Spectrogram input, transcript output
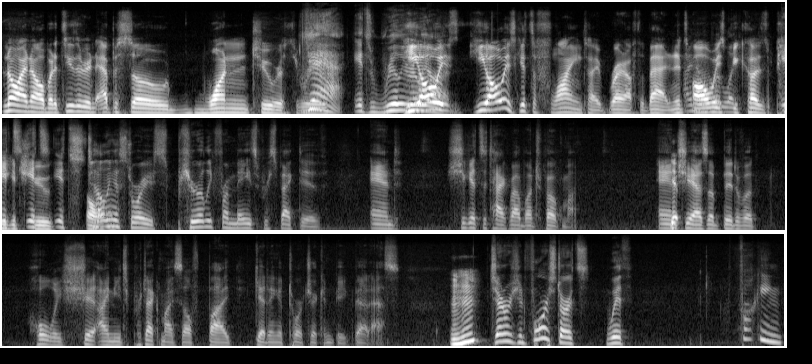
No, I know, but it's either in episode one, two, or three. Yeah, it's really. he early always on. he always gets a flying type right off the bat, and it's know, always like, because It's, Pikachu. it's, it's stole telling it. a story purely from May's perspective, and she gets attacked by a bunch of Pokemon, and Yep. she has a bit of a, holy shit, I need to protect myself by getting a Torchic and being badass. Mhm. Generation four starts with, fucking,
